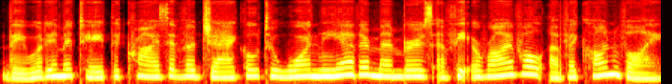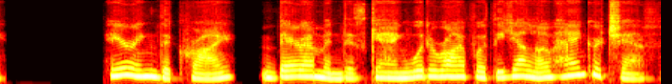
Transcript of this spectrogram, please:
They would imitate the cries of a jackal to warn the other members of the arrival of a convoy. Hearing the cry, Behram and his gang would arrive with a yellow handkerchief.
